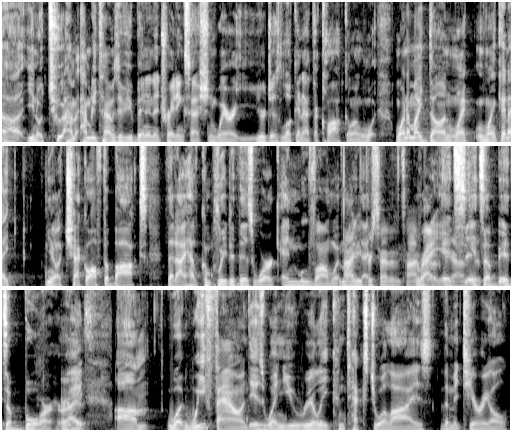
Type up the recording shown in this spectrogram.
Uh, you know, two, how, how many times have you been in a trading session where you're just looking at the clock going, when am I done? When, when can I, you know, check off the box that I have completed this work and move on with my day? 90% of the time, Right. It's, it's a, it's a bore, right? Um, what we found is when you really contextualize the material,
